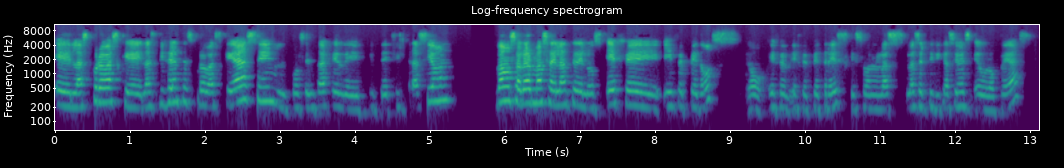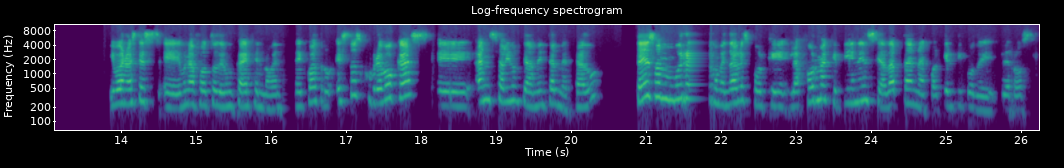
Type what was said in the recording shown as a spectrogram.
eh, las pruebas que, las diferentes pruebas que hacen, el porcentaje de, de filtración. Vamos a hablar más adelante de los F, FP2 o F, FP3, que son las, las certificaciones europeas. Y bueno, esta es eh, una foto de un KF94. Estos cubrebocas eh, han salido últimamente al mercado. También son muy recomendables porque la forma que tienen se adaptan a cualquier tipo de, de rostro.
